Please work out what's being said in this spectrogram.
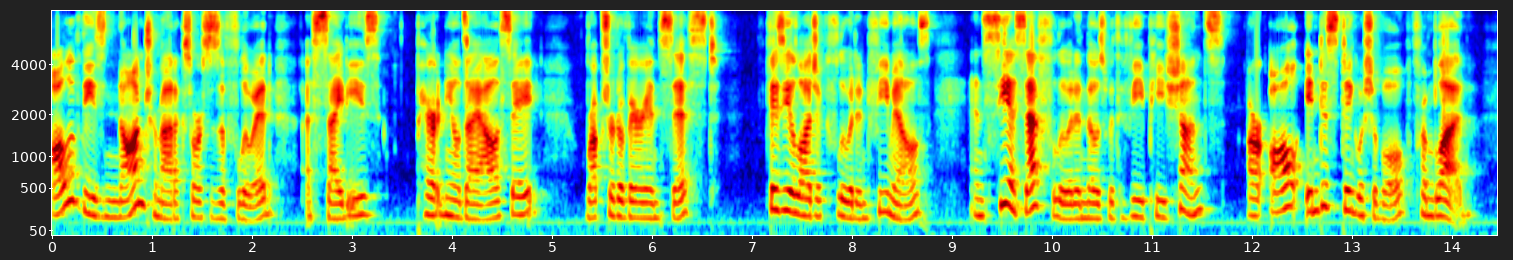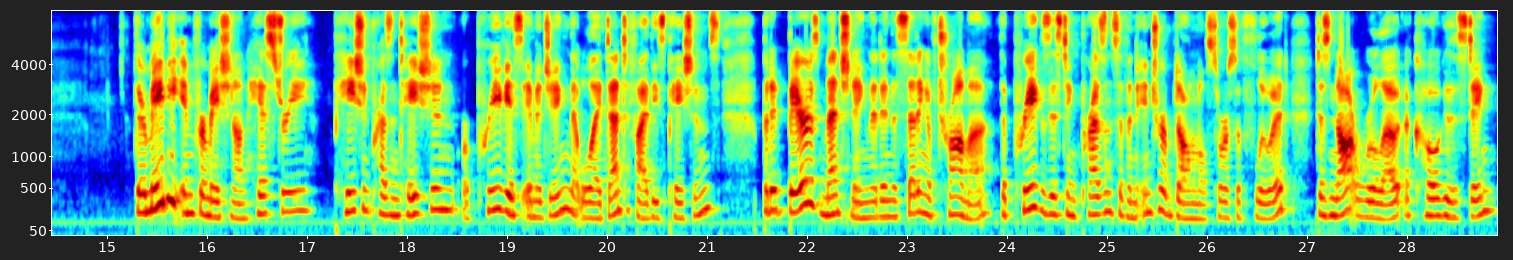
all of these non traumatic sources of fluid, ascites, peritoneal dialysate, ruptured ovarian cyst, physiologic fluid in females, and CSF fluid in those with VP shunts are all indistinguishable from blood. There may be information on history, patient presentation, or previous imaging that will identify these patients, but it bears mentioning that in the setting of trauma, the pre existing presence of an intra-abdominal source of fluid does not rule out a coexisting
